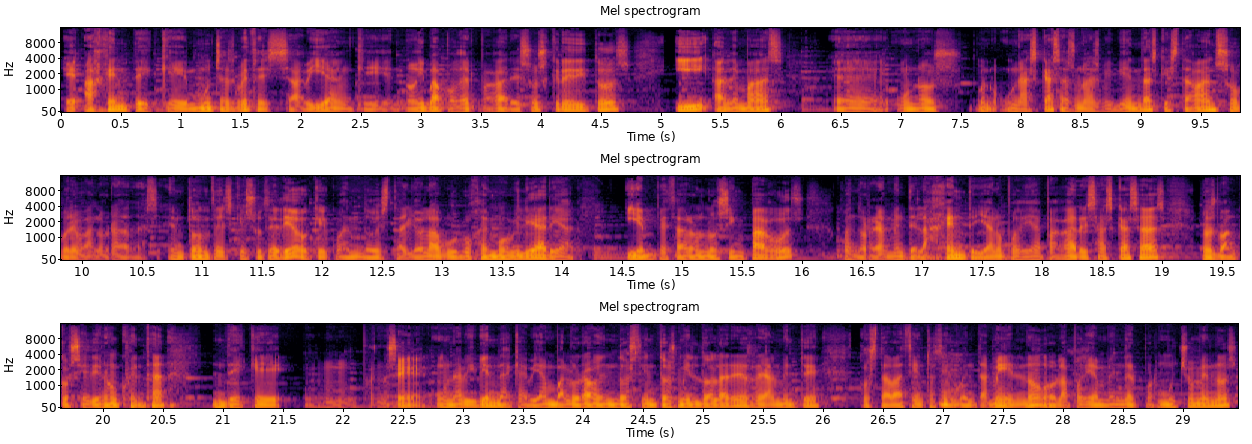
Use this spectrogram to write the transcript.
eh, a gente que muchas veces sabían que no iba a poder pagar esos créditos y además eh, unos, bueno, unas casas, unas viviendas que estaban sobrevaloradas. Entonces, ¿qué sucedió? Que cuando estalló la burbuja inmobiliaria y empezaron los impagos, cuando realmente la gente ya no podía pagar esas casas, los bancos se dieron cuenta de que, mm, pues no sé, una vivienda que habían valorado en 200 mil dólares realmente costaba 150 mil, ¿no? O la podían vender por mucho menos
